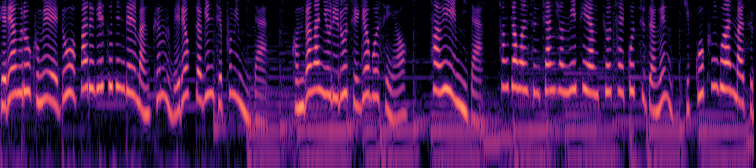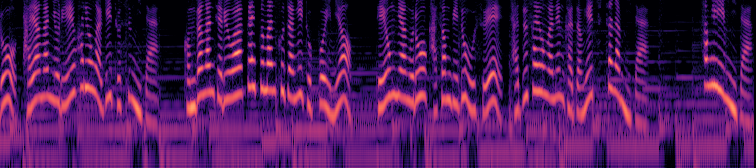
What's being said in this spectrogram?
대량으로 구매해도 빠르게 소진될 만큼 매력적인 제품입니다. 건강한 요리로 즐겨보세요. 4위입니다. 청정원 순창 현미 태양초 찰고추장은 깊고 풍부한 맛으로 다양한 요리에 활용하기 좋습니다. 건강한 재료와 깔끔한 포장이 돋보이며 대용량으로 가성비도 우수해 자주 사용하는 가정에 추천합니다. 3위입니다.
